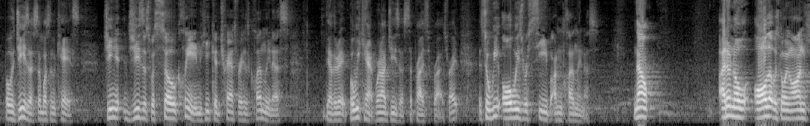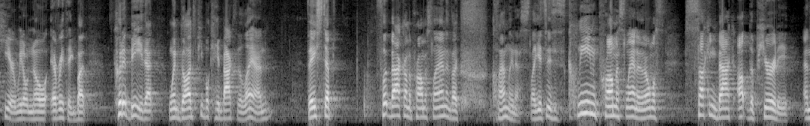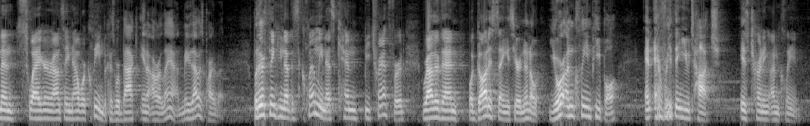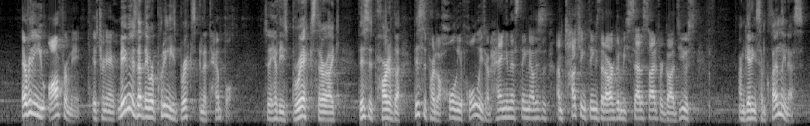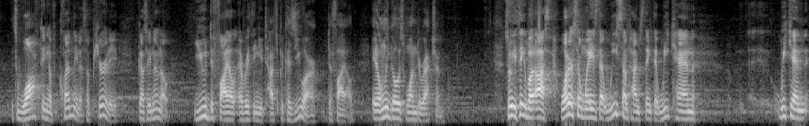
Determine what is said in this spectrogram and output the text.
But with Jesus, it wasn't the case. Jesus was so clean, he could transfer his cleanliness the other day. But we can't. We're not Jesus. Surprise, surprise, right? And so we always receive uncleanliness. Now, I don't know all that was going on here. We don't know everything. But could it be that when God's people came back to the land, they stepped foot back on the promised land and like, cleanliness. Like it's, it's this clean promised land, and they're almost sucking back up the purity and then swaggering around saying, now we're clean because we're back in our land. Maybe that was part of it. But they're thinking that this cleanliness can be transferred rather than what God is saying is here no, no, you're unclean people, and everything you touch is turning unclean. Everything you offer me is turning unclean. Maybe it was that they were putting these bricks in the temple. So they have these bricks that are like, this is part of the this is part of the holy of holies. I'm hanging this thing now. This is I'm touching things that are going to be set aside for God's use. I'm getting some cleanliness. It's wafting of cleanliness, of purity. God's saying, no, no, you defile everything you touch because you are defiled. It only goes one direction. So you think about us. What are some ways that we sometimes think that we can we can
